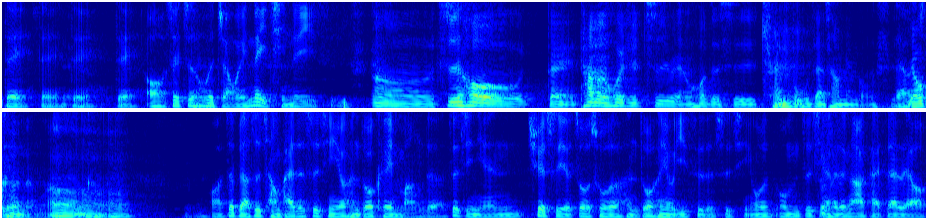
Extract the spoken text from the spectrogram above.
对对对。对哦，所以之后会转为内勤的意思。嗯，之后对他们会去支援，或者是全部在唱片公司，有可能。嗯嗯嗯。哇，这表示厂牌的事情有很多可以忙的。这几年确实也做出了很多很有意思的事情。我我们之前还在跟阿凯在聊，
